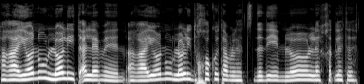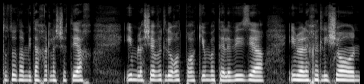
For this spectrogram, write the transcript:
הרעיון הוא לא להתעלם מהן, הרעיון הוא לא לדחוק אותם לצדדים, לא לטטות אותם מתחת לשטיח, אם לשבת לראות פרקים בטלוויזיה, אם ללכת לישון,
